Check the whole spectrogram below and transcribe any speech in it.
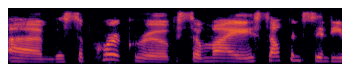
um the support group so myself and cindy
